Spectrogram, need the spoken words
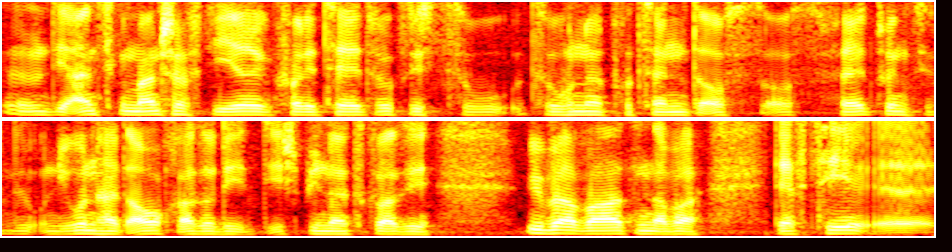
die einzige Mannschaft, die ihre Qualität wirklich zu, zu 100 Prozent aufs, aufs Feld bringt. Die Union halt auch, also die, die spielen halt quasi überwarten, aber der FC, äh,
